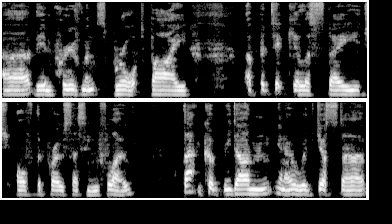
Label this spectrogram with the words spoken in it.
uh, the improvements brought by a particular stage of the processing flow. That could be done, you know, with just a,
